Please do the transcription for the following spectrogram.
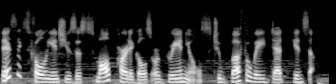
this exfoliant uses small particles or granules to buff away dead skin cells.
